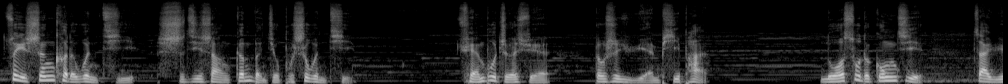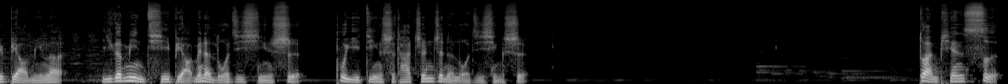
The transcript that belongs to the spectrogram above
最深刻的问题实际上根本就不是问题。全部哲学都是语言批判。罗素的功绩在于表明了一个命题表面的逻辑形式不一定是它真正的逻辑形式。断篇四。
